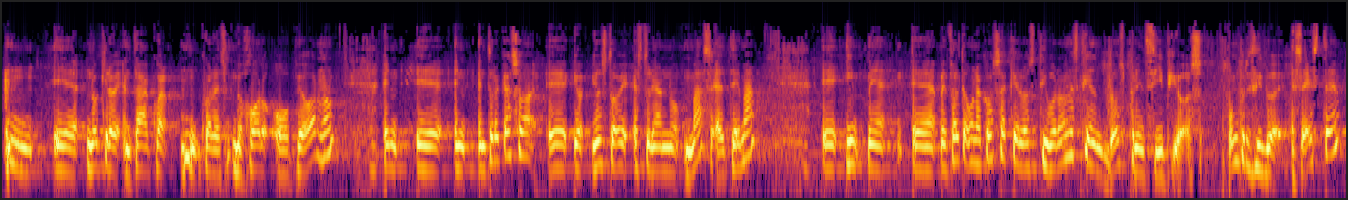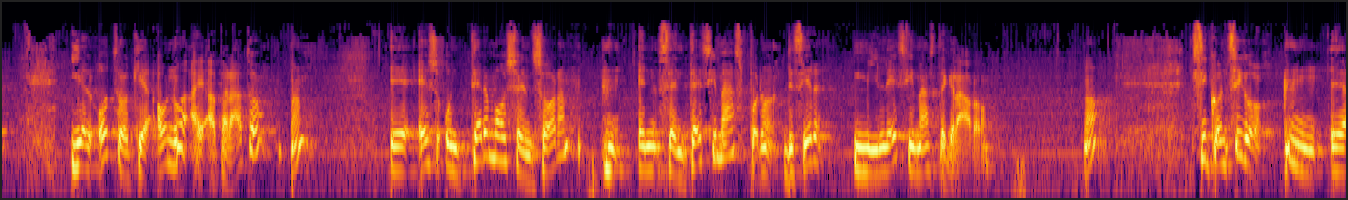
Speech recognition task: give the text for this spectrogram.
no quiero entrar cuál, es mejor o peor, ¿no? En, todo caso, yo, estoy estudiando más el tema y me, me falta una cosa que los tiburones tienen dos principios. Un principio es este y el otro, que aún no hay aparato, eh, es un termosensor en centésimas, por decir milésimas de grado. Si consigo eh,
